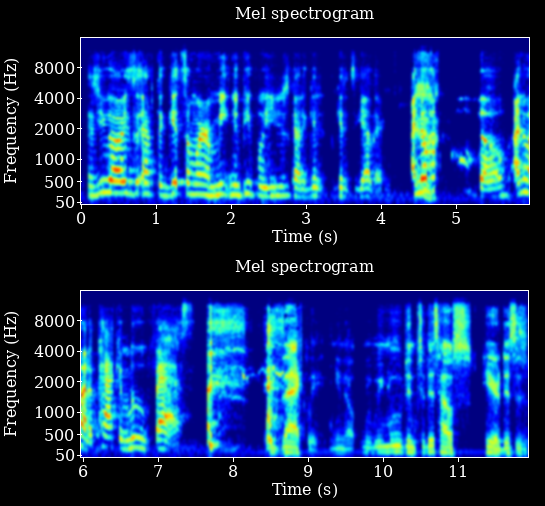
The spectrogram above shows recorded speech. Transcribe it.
because you always have to get somewhere and meet new people. You just got to get it, get it together. I know Yeah. how to move though. I know how to pack and move fast. exactly. You know, when we moved into this house here, this is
